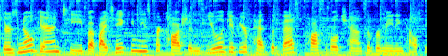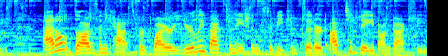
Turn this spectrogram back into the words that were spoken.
There's no guarantee, but by taking these precautions, you will give your pet the best possible chance of remaining healthy. Adult dogs and cats require yearly vaccinations to be considered up to date on vaccines.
